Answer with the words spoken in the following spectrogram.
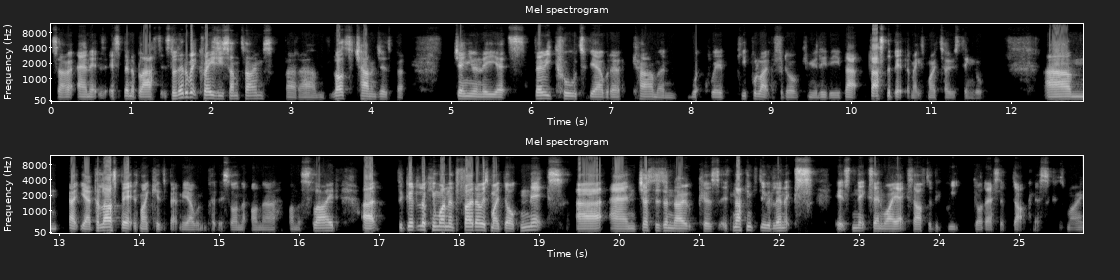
So, and it, has been a blast. It's a little bit crazy sometimes, but um, lots of challenges, but genuinely it's very cool to be able to come and work with people like the Fedora community. That that's the bit that makes my toes tingle. Um, uh, yeah, the last bit is my kids bet me I wouldn't put this on on a on a slide. Uh, the good looking one in the photo is my dog Nix. Uh, and just as a note, because it's nothing to do with Linux, it's Nix NYX after the Greek goddess of darkness, because my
